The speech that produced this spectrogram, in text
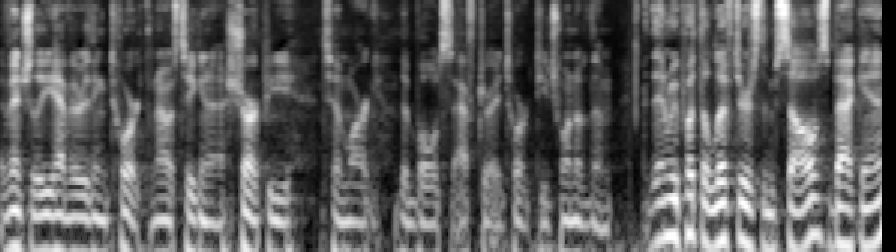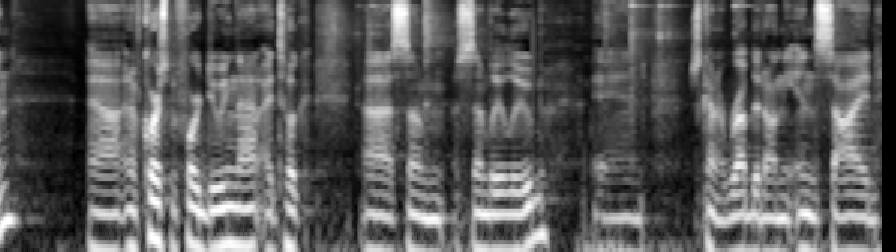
eventually you have everything torqued. And I was taking a sharpie to mark the bolts after I torqued each one of them. Then we put the lifters themselves back in. Uh, and of course, before doing that, I took uh, some assembly lube and just kind of rubbed it on the inside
